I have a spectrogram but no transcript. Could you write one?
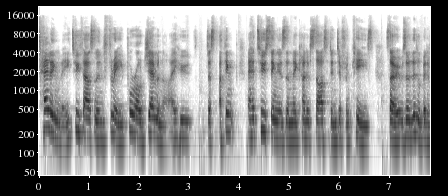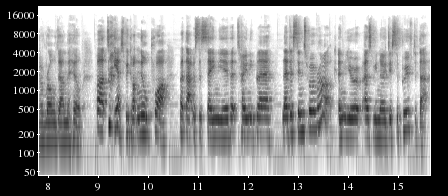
Tellingly, 2003, poor old Gemini, who just, I think they had two singers and they kind of started in different keys. So it was a little bit of a roll down the hill. But yes, we got nul points, but that was the same year that Tony Blair led us into Iraq. And Europe, as we know, disapproved of that.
